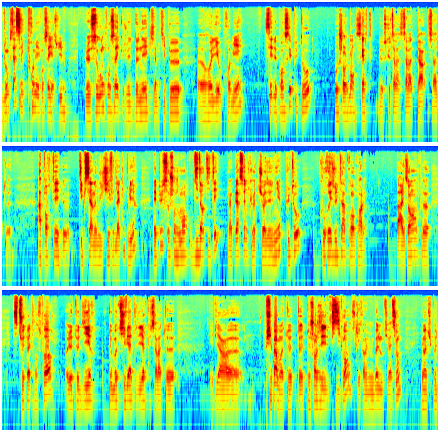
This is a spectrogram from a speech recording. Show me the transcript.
Donc, ça, c'est le premier conseil à suivre. Le second conseil que je vais te donner, qui est un petit peu euh, relié au premier, c'est de penser plutôt au changement, certes, de ce que ça va, te, ça va te apporter de fixer un objectif et de l'accomplir, mais plus au changement d'identité de la personne que tu vas devenir plutôt qu'au résultat à proprement parler. Par exemple, si tu veux te mettre au sport, au lieu de te dire, te motiver à te dire que ça va te eh bien, euh, je sais pas moi, te, changer physiquement, ce qui est quand même une bonne motivation, et eh ben tu peux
